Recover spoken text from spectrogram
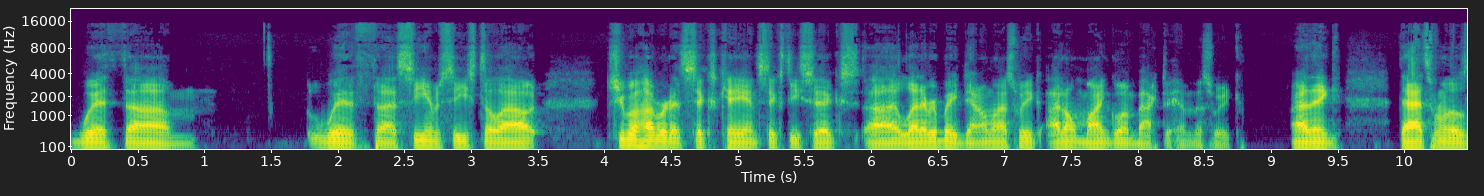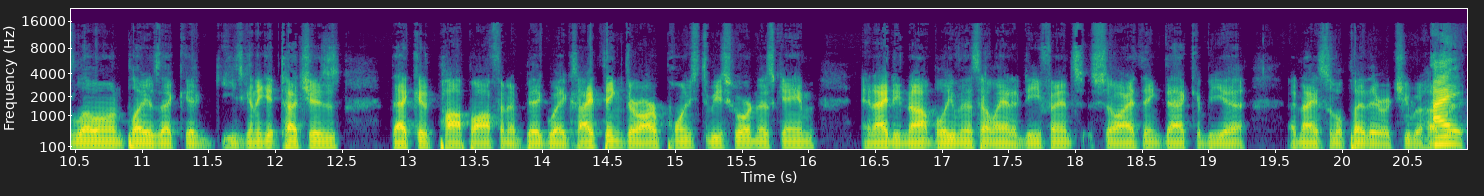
with um, with uh, CMC still out, Chuba Hubbard at 6K and 66 uh, let everybody down last week. I don't mind going back to him this week. I think that's one of those low owned plays that could he's going to get touches that could pop off in a big way because I think there are points to be scored in this game, and I do not believe in this Atlanta defense. So I think that could be a, a nice little play there with Chuba Hubbard.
